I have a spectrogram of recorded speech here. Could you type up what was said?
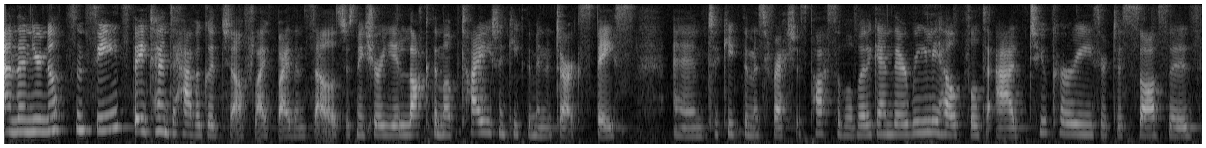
And then your nuts and seeds, they tend to have a good shelf life by themselves. Just make sure you lock them up tight and keep them in a dark space um, to keep them as fresh as possible. But again, they're really helpful to add to curries or to sauces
